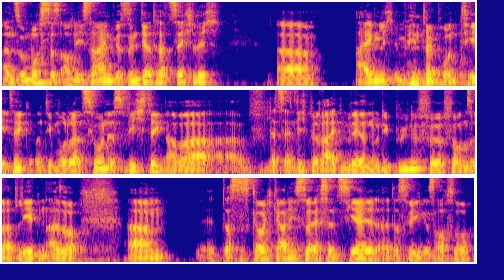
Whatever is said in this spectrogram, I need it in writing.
Und so muss das auch nicht sein. Wir sind ja tatsächlich äh, eigentlich im Hintergrund tätig und die Moderation ist wichtig, aber äh, letztendlich bereiten wir ja nur die Bühne für, für unsere Athleten. Also ähm, das ist, glaube ich, gar nicht so essentiell. Äh, deswegen ist auch so,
